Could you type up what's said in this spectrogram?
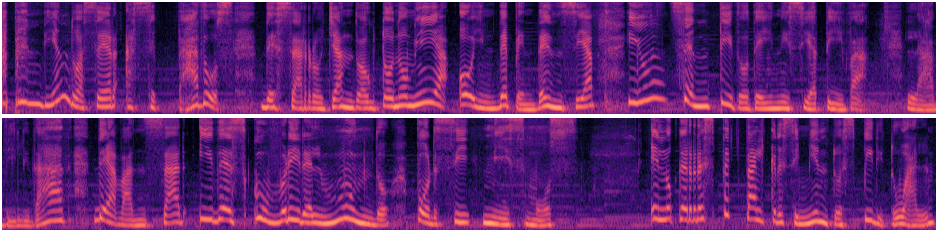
aprendiendo a ser aceptados, desarrollando autonomía o independencia y un sentido de iniciativa, la habilidad de avanzar y descubrir el mundo por sí mismos. En lo que respecta al crecimiento espiritual,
